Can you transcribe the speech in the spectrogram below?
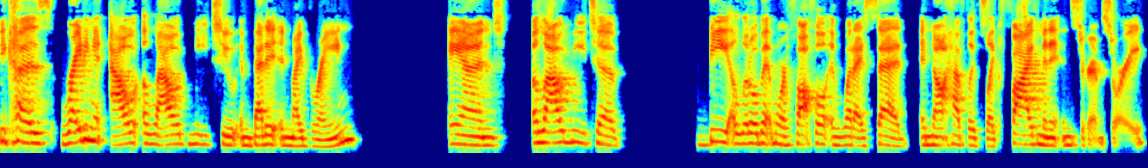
because writing it out allowed me to embed it in my brain and allowed me to be a little bit more thoughtful in what I said and not have this like five minute Instagram story,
